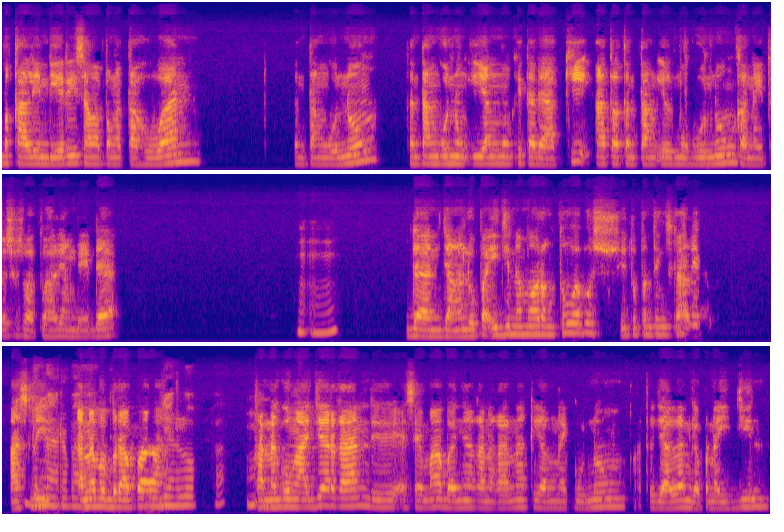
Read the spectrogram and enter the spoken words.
bekalin diri sama pengetahuan tentang gunung tentang gunung yang mau kita daki atau tentang ilmu gunung karena itu sesuatu hal yang beda Mm-mm. dan jangan lupa izin sama orang tua bos itu penting sekali asli Benar banget. karena beberapa Jangan lupa. Mm-mm. karena gue ngajar kan di SMA banyak anak-anak yang naik gunung atau jalan gak pernah izin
